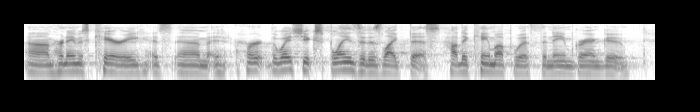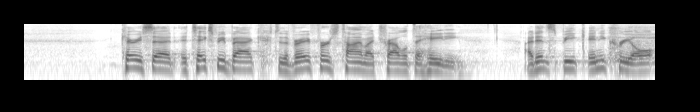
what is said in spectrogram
um, her name is Carrie. It's, um, her, the way she explains it is like this how they came up with the name Grand Gu. Carrie said, It takes me back to the very first time I traveled to Haiti. I didn't speak any Creole,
